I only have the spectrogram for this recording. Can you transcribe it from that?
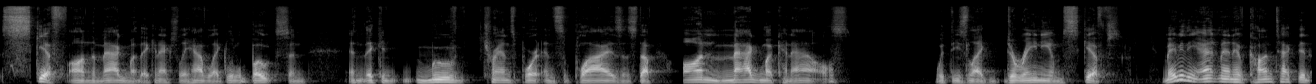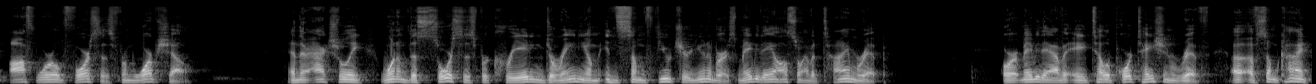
skiff on the magma. They can actually have like little boats and and they can move transport and supplies and stuff on magma canals with these like duranium skiffs. Maybe the Ant-Men have contacted off-world forces from Warp Shell. And they're actually one of the sources for creating duranium in some future universe. Maybe they also have a time rip. Or maybe they have a teleportation rift uh, of some kind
